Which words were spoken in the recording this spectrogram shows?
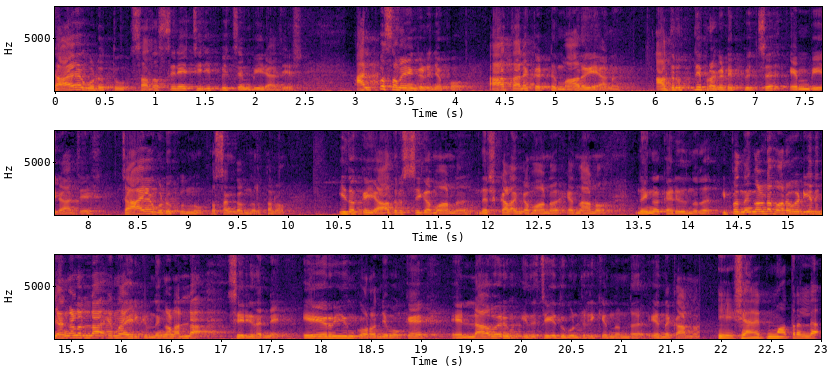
ചായ കൊടുത്തു സദസ്സിനെ ചിരിപ്പിച്ച് പി രാജേഷ്. അല്പസമയം കഴിഞ്ഞപ്പോൾ ആ തലക്കെട്ട് മാറുകയാണ്. അതൃപ്തി പ്രകടിപ്പിച്ച് എം പി രാജേഷ് ചായ കൊടുക്കുന്നു പ്രസംഗം നിർത്തണോ. ഇതൊക്കെ യാദൃശ്ചികമാണ് നിഷ്കളങ്കമാണ് എന്നാണോ നിങ്ങൾ കരുതുന്നത്. ഇപ്പം നിങ്ങളുടെ മറുപടി അത് ഞങ്ങളല്ല എന്നായിരിക്കും. നിങ്ങളല്ല. ശരി തന്നെ. ഏറിയും കുറഞ്ഞുമൊക്കെ എല്ലാവരും ഇത് ചെയ്തുകൊണ്ടിരിക്കുന്നുണ്ട് എന്ന് കാണണം. ഏഷ്യാനെറ്റ് മാത്രമല്ല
